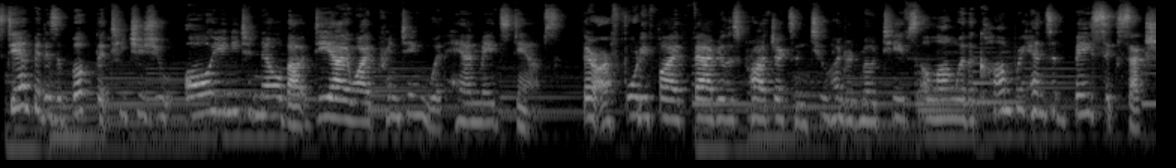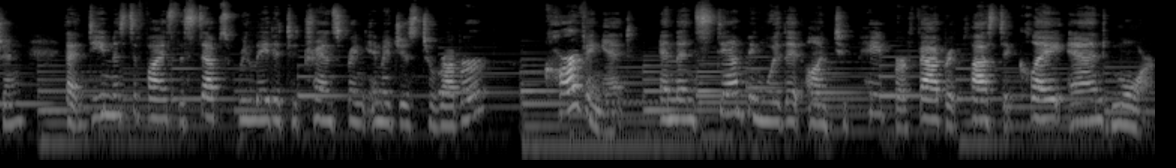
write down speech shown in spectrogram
Stamp It is a book that teaches you all you need to know about DIY printing with handmade stamps. There are 45 fabulous projects and 200 motifs, along with a comprehensive basic section that demystifies the steps related to transferring images to rubber, carving it, and then stamping with it onto paper, fabric, plastic, clay, and more.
